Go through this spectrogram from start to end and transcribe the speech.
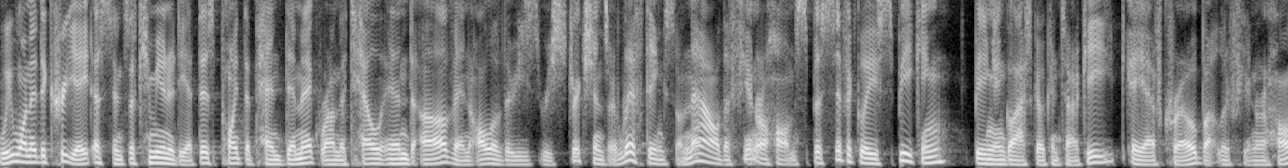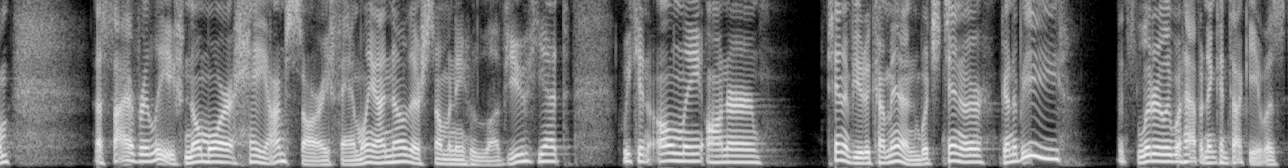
We wanted to create a sense of community. At this point, the pandemic, we're on the tail end of, and all of these restrictions are lifting. So now the funeral homes, specifically speaking, being in Glasgow, Kentucky, AF Crow, Butler Funeral Home. A sigh of relief. No more, hey, I'm sorry, family. I know there's so many who love you, yet we can only honor 10 of you to come in. Which 10 are going to be? That's literally what happened in Kentucky. It was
